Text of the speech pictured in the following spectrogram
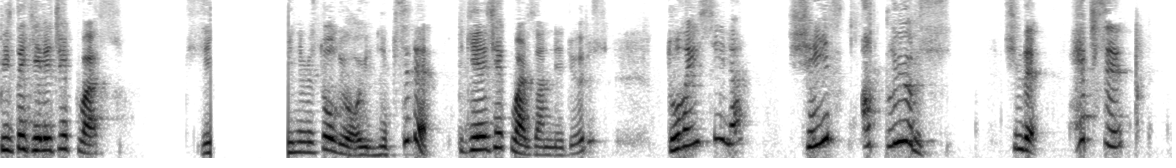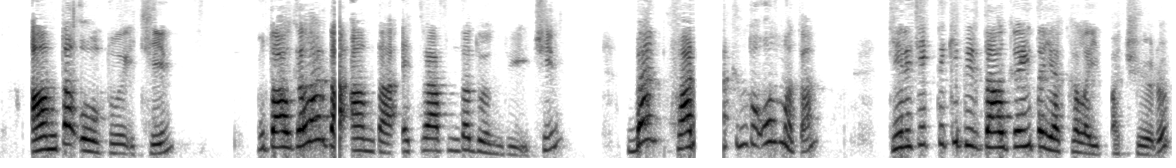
Bir de gelecek var. Zihnimizde oluyor oyun hepsi de. Bir gelecek var zannediyoruz. Dolayısıyla şeyi atlıyoruz. Şimdi hepsi anda olduğu için bu dalgalar da anda etrafında döndüğü için ben farkında olmadan gelecekteki bir dalgayı da yakalayıp açıyorum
